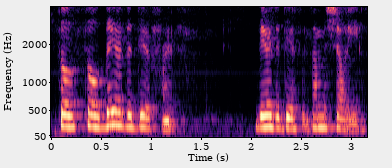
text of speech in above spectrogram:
So so there's a difference. There's a difference. I'm gonna show you.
